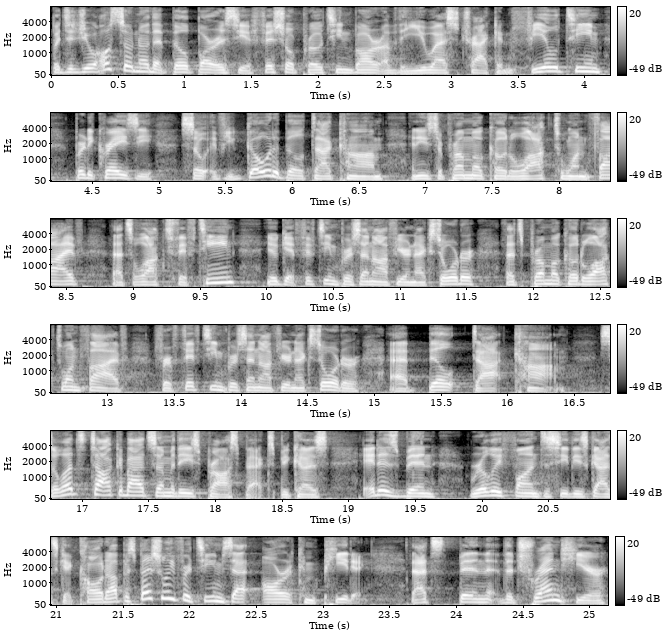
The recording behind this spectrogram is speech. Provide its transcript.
But did you also know that Built Bar is the official protein bar of the U.S. track and field team? Pretty crazy. So if you go to built.com and use the promo code LOCKED15, that's LOCKED15, you'll get 15% off your next order. That's promo code LOCKED15 for 15% off your next order at built.com. So let's talk about some of these prospects because it has been really fun to see these guys get called up, especially for teams that are competing. That's been the trend here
